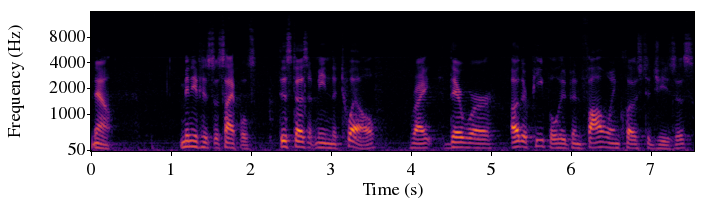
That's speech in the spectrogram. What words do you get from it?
Now, many of his disciples. This doesn't mean the 12, right? There were other people who'd been following close to Jesus.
